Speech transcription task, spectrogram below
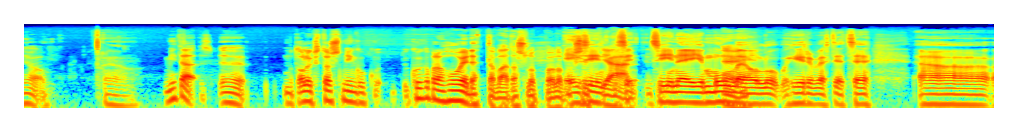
Joo. Joo. Mitä, äh, mutta oliko tuossa niinku, kuinka paljon hoidettavaa tuossa loppujen lopuksi ei siinä, jää? Si, siinä ei mulle ei. ollut hirveästi, että se ää,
